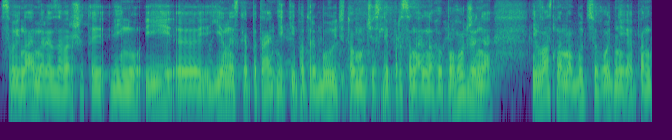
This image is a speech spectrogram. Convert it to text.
свої наміри завершити війну. І є низка питань, які потребують в тому числі персонального погодження. І, власне, мабуть, сьогодні пан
